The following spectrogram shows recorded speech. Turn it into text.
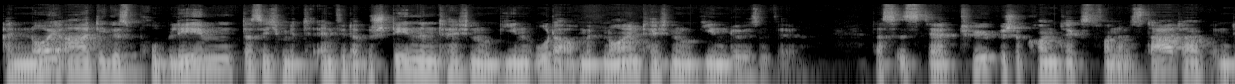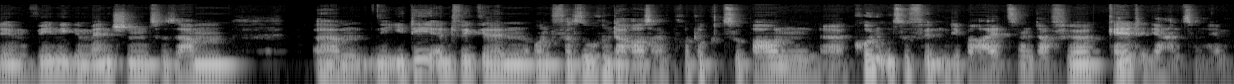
ein neuartiges Problem, das ich mit entweder bestehenden Technologien oder auch mit neuen Technologien lösen will. Das ist der typische Kontext von einem Startup, in dem wenige Menschen zusammen ähm, eine Idee entwickeln und versuchen daraus ein Produkt zu bauen, äh, Kunden zu finden, die bereit sind, dafür Geld in die Hand zu nehmen.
